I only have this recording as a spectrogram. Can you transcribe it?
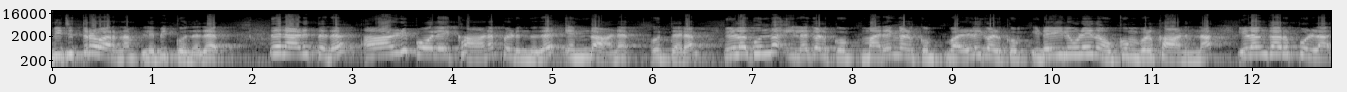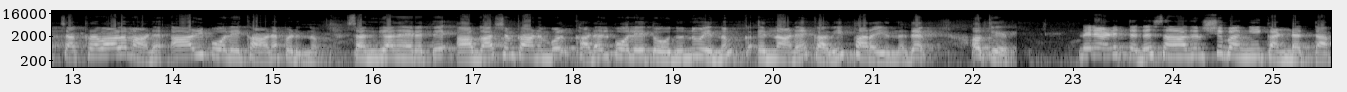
വിചിത്രവർണം ലഭിക്കുന്നത്. ഇതിനടുത്തത് ആഴി പോലെ കാണപ്പെടുന്നത് എന്താണ്? ഉത്തരം ഇളകുന്ന ഇലകൾക്കും മരങ്ങൾക്കും വള്ളികൾക്കും ഇടയിലൂടെ നോക്കുമ്പോൾ കാണുന്ന ഇളങ്കറുപ്പുള്ള ചക്രവാളമാണ് ആഴി പോലെ കാണപ്പെടുന്നു. സന്ധ്യാനേരത്തെ ആകാശം കാണുമ്പോൾ കടൽ പോലെ തോന്നുന്നു എന്നും എന്നാണ് കവി പറയുന്നത്. ഓക്കെ. ഇതിനടുത്തത് സാദൃശ്യ ഭംഗി കണ്ടെത്താം.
